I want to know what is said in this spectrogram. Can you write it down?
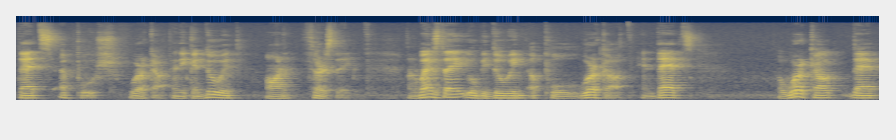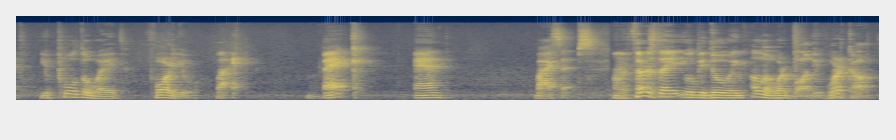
That's a push workout and you can do it on Thursday. On Wednesday, you'll be doing a pull workout, and that's a workout that you pull the weight for you, like back and biceps. On Thursday, you'll be doing a lower body workout,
